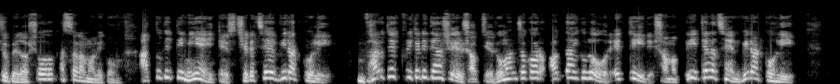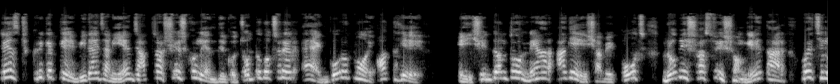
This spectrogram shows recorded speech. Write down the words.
সুপ্রিয় দর্শক, আসসালামু আলাইকুম। টেস্ট ছেড়েছে বিরাট কোহলি। ক্রিকেট ইতিহাসের সবচেয়ে রোমাঞ্চকর অধ্যায়গুলোর একটির সমাপ্তি টেনেছেন বিরাট কোহলি। টেস্ট ক্রিকেটকে বিদায় জানিয়ে যাত্রা শেষ করলেন দীর্ঘ চোদ্দ বছরের এক গৌরবময় অধ্যায়ের। এই সিদ্ধান্ত নেয়ার আগে সাবেক কোচ রবি শাস্ত্রীর সঙ্গে তার হয়েছিল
